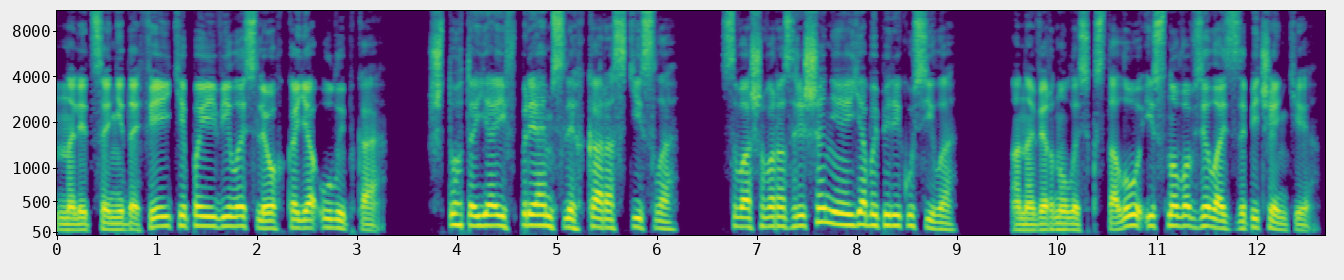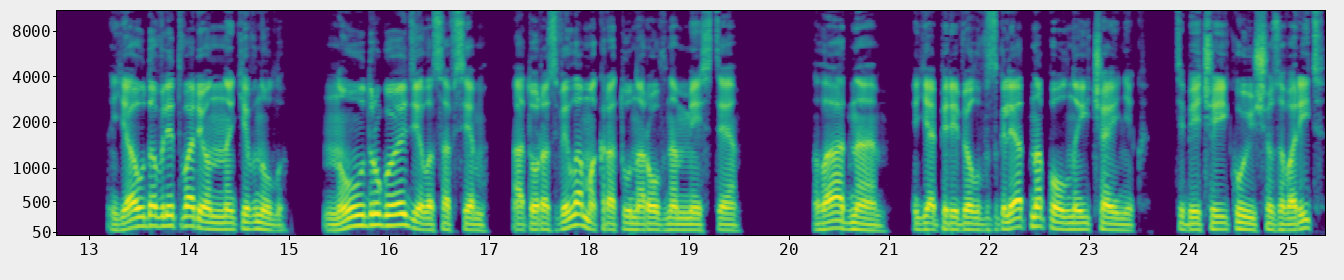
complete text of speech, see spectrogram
На лице недофейки появилась легкая улыбка. «Что-то я и впрямь слегка раскисла. С вашего разрешения я бы перекусила». Она вернулась к столу и снова взялась за печеньки. Я удовлетворенно кивнул. Ну, другое дело совсем, а то развела мокроту на ровном месте. «Ладно», — я перевел взгляд на полный чайник. «Тебе чайку еще заварить?»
